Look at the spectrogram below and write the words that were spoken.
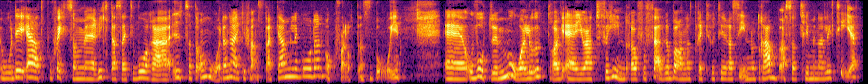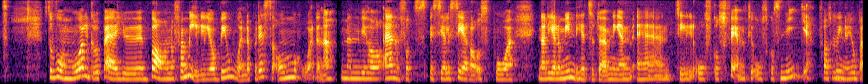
Och det är ett projekt som eh, riktar sig till våra utsatta områden här i Kristianstad, Gamlegården och Charlottensborg. Och vårt mål och uppdrag är ju att förhindra och få färre barn att rekryteras in och drabbas av kriminalitet. Så vår målgrupp är ju barn och familjer och boende på dessa områdena. Men vi har även fått specialisera oss på, när det gäller myndighetsutövningen, eh, till årskurs 5 till årskurs 9 för att gå in och jobba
